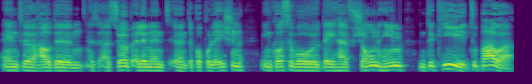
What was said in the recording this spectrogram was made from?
and uh, how the uh, Serb element and the population in Kosovo they have shown him the key to power.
